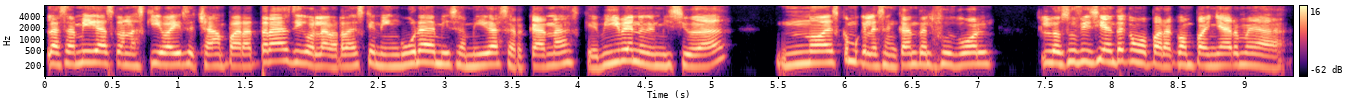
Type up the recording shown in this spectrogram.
las amigas con las que iba a ir se echaban para atrás. Digo, la verdad es que ninguna de mis amigas cercanas que viven en mi ciudad no es como que les encanta el fútbol lo suficiente como para acompañarme a,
